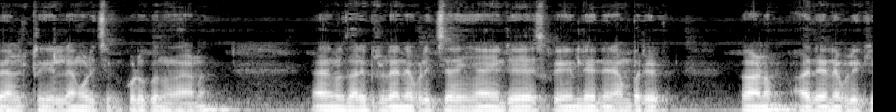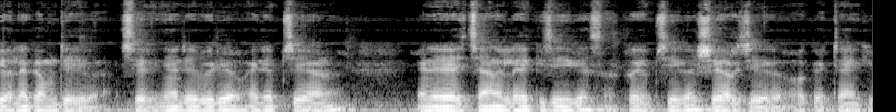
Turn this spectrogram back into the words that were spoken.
ബാറ്ററി എല്ലാം കൂടി കൊടുക്കുന്നതാണ്. നിങ്ങൾ താല്പര്യമുള്ള എന്നെ വിളിച്ചാൽ ഞാൻ എന്റെ സ്ക്രീനിൽ എന്റെ നമ്പർ കാണും. അതിൽ എന്നെ വിളിക്കുക അല്ലെങ്കിൽ കമന്റ് ചെയ്യുക. ശരി ഞാൻ എന്റെ വീഡിയോ വൈൻഡപ്പ് ചെയ്യുകയാണ് എന്റെ ചാനൽ ലൈക്ക് ചെയ്യുക സബ്സ്ക്രൈബ് ചെയ്യുക ഷെയർ ചെയ്യുക. Okay thank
